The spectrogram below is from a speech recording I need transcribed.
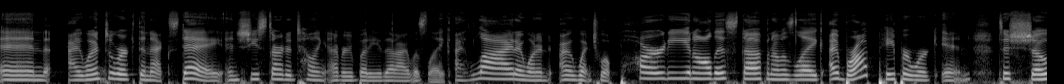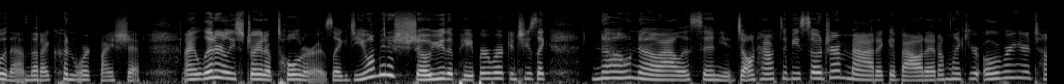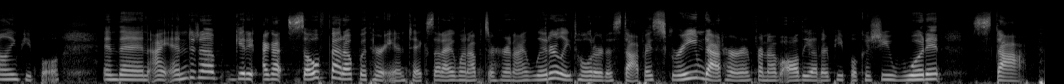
And I went to work the next day and she started telling everybody that I was like I lied, I wanted I went to a party and all this stuff and I was like I brought paperwork in to show them that I couldn't work my shift. And I literally straight up told her, I was like, Do you want me to show you the paperwork? And she's like, No, no, Allison, you don't have to be so dramatic about it. I'm like, You're over here telling people. And then I ended up getting, I got so fed up with her antics that I went up to her and I literally told her to stop. I screamed at her in front of all the other people because she wouldn't stop.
